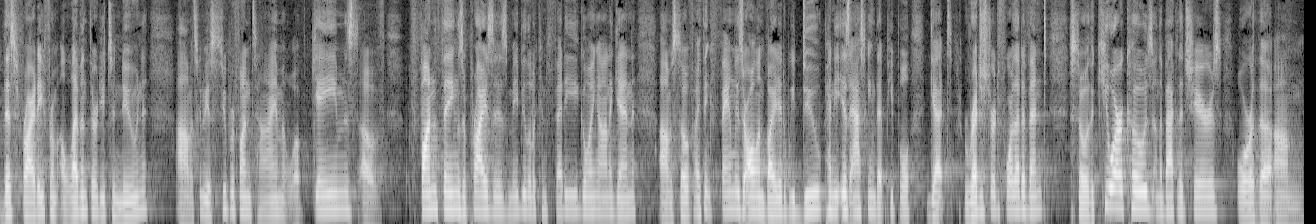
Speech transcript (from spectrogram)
this Friday from 11:30 to noon. Um, it's going to be a super fun time of games, of fun things, of prizes, maybe a little confetti going on again. Um, so if I think families are all invited. We do, Penny is asking that people get registered for that event. So the QR codes on the back of the chairs or the, um,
